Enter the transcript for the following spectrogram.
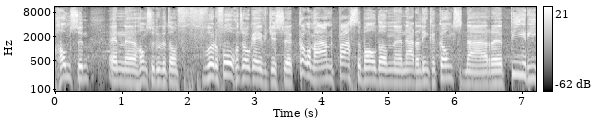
Hansen. En uh, Hansen doet het dan vervolgens ook eventjes uh, kalm aan. Paast de bal dan uh, naar de linkerkant. Naar Piri.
